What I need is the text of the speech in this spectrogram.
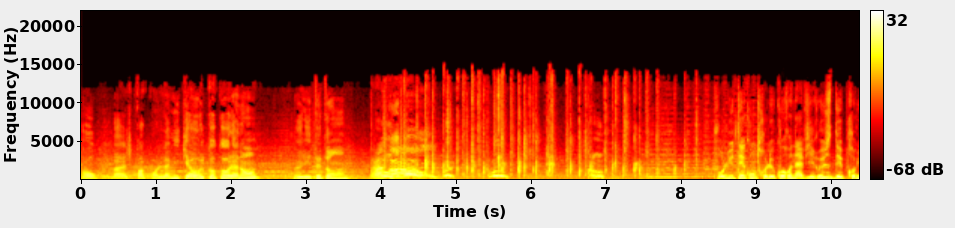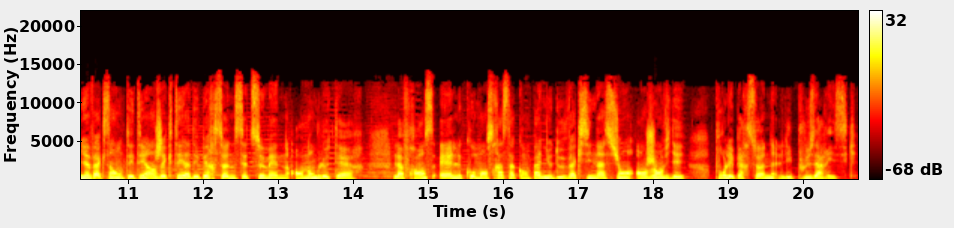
Bon, bah je crois qu'on l'a mis KO le coco là, non? Mais il était temps, hein. Bravo Pour lutter contre le coronavirus, des premiers vaccins ont été injectés à des personnes cette semaine en Angleterre. La France, elle, commencera sa campagne de vaccination en janvier pour les personnes les plus à risque.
